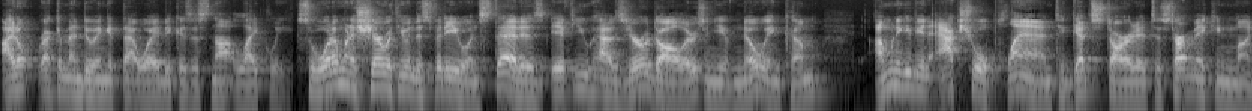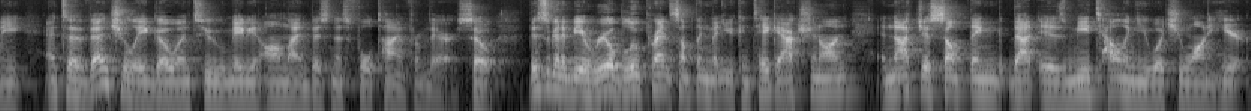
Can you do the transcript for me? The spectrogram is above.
I don't recommend doing it that way because it's not likely. So what I'm gonna share with you in this video instead is if you have zero dollars and you have no income, I'm gonna give you an actual plan to get started, to start making money, and to eventually go into maybe an online business full time from there. So this is gonna be a real blueprint, something that you can take action on, and not just something that is me telling you what you wanna hear.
